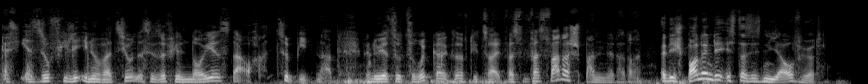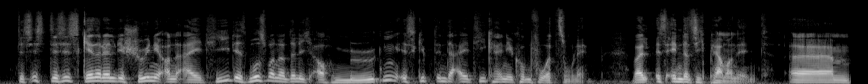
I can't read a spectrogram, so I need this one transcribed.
dass ihr so viele Innovationen, dass ihr so viel Neues da auch anzubieten habt. Wenn du jetzt so zurückgehst auf die Zeit, was, was war das Spannende daran? Die Spannende ist, dass es nie aufhört. Das ist, das ist generell das Schöne an IT. Das muss man natürlich auch mögen. Es gibt in der IT keine Komfortzone, weil es ändert sich permanent. Ähm,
